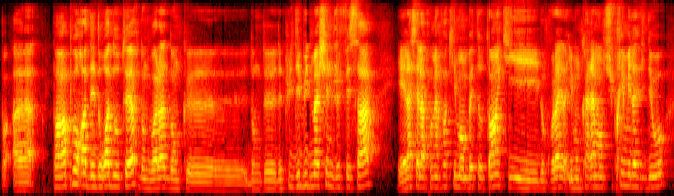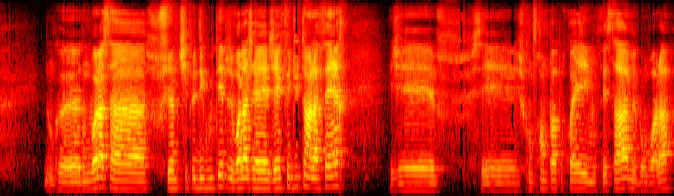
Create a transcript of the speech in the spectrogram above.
par rapport à des droits d'auteur, donc voilà, donc, donc depuis le début de ma chaîne je fais ça. Et là c'est la première fois qu'ils m'embêtent autant donc voilà, ils m'ont carrément supprimé la vidéo. Donc, donc voilà, ça, je suis un petit peu dégoûté parce que voilà, j'avais fait du temps à la faire. J'ai. Je comprends pas pourquoi ils m'ont fait ça, mais bon voilà.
